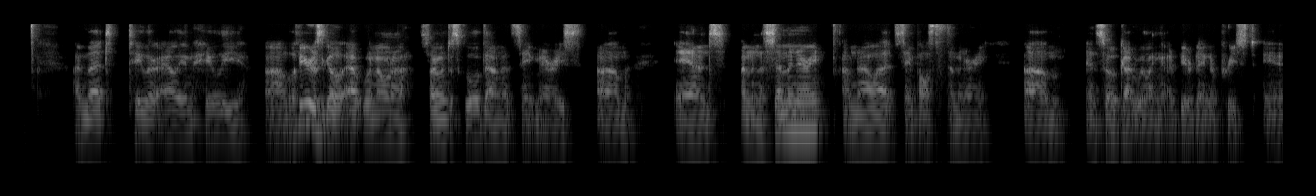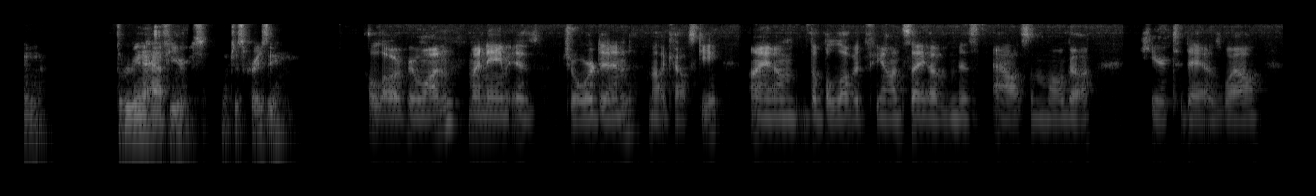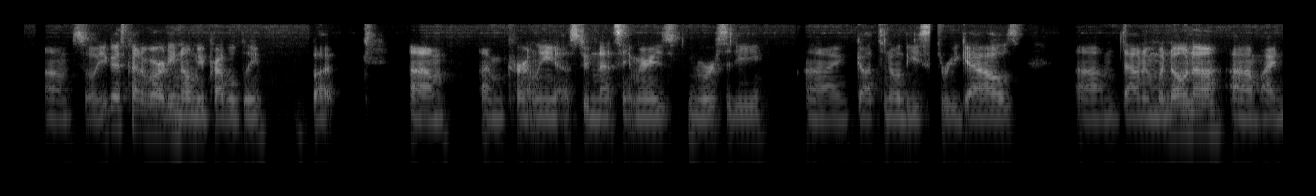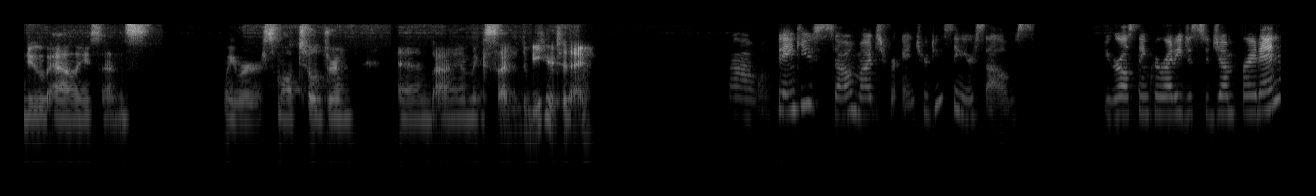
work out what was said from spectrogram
I met Taylor, Allie, and Haley um, a few years ago at Winona. So I went to school down at St. Mary's. Um, and I'm in the seminary. I'm now at St. Paul's Seminary. Um, and so, God willing, I'd be ordained a priest in three and a half years, which is crazy. Hello, everyone. My name is Jordan Malakowski. I am the beloved fiance of Miss Allison Moga here today as well. Um, so, you guys kind of already know me probably, but um, I'm currently a student at St. Mary's University. I got to know these three gals um, down in Winona. Um, I knew Allie since we were small children, and I am excited to be here today. Wow. Well, thank you so much for introducing yourselves. You girls think we're ready just to jump right in?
